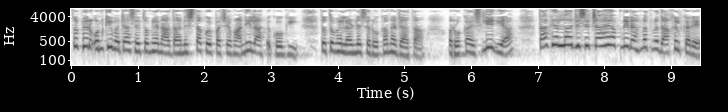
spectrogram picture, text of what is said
تو پھر ان کی وجہ سے تمہیں نادانستہ کوئی پشیمانی لاحق ہوگی، تو تمہیں لڑنے سے روکا نہ جاتا۔ اور روکا اس لیے گیا تاکہ اللہ جسے چاہے اپنی رحمت میں داخل کرے۔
